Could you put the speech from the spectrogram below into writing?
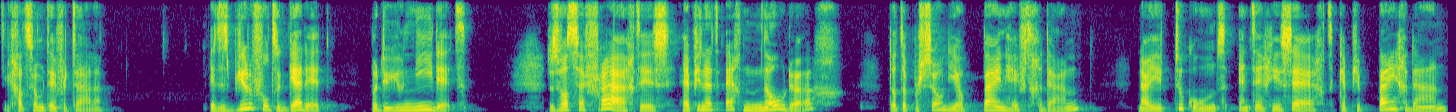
Ik ga het zo meteen vertalen. It is beautiful to get it, but do you need it? Dus wat zij vraagt is: heb je het echt nodig dat de persoon die jou pijn heeft gedaan naar je toe komt en tegen je zegt: Ik heb je pijn gedaan,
